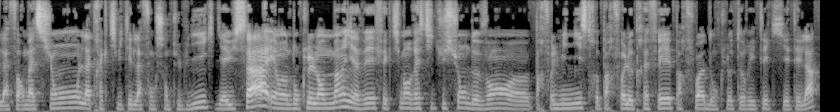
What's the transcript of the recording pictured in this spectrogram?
la formation, l'attractivité de la fonction publique, il y a eu ça. Et donc le lendemain, il y avait effectivement restitution devant parfois le ministre, parfois le préfet, parfois donc l'autorité qui était là.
